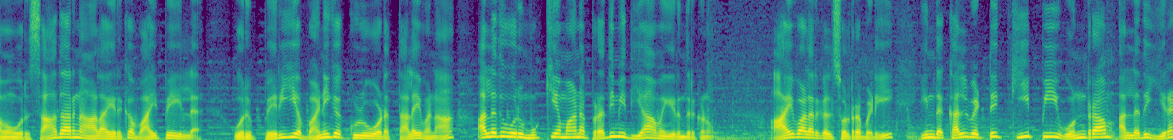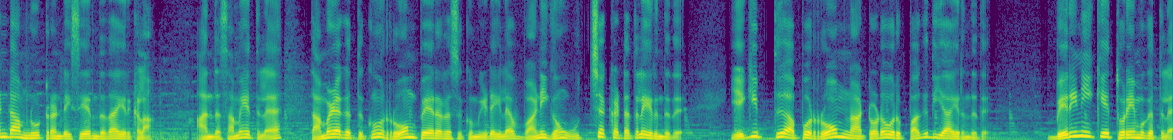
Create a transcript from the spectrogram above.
அவன் ஒரு சாதாரண ஆளா இருக்க வாய்ப்பே இல்லை. ஒரு பெரிய வணிக குழுவோட தலைவனா அல்லது ஒரு முக்கியமான பிரதிநிதியா அவன் இருந்திருக்கணும். ஆய்வாளர்கள் சொல்றபடி இந்த கல்வெட்டு கிபி ஒன்றாம் அல்லது இரண்டாம் நூற்றாண்டை சேர்ந்ததா இருக்கலாம். அந்த சமயத்துல தமிழகத்துக்கும் ரோம் பேரரசுக்கும் இடையில வணிகம் உச்சக்கட்டத்தில் இருந்தது. எகிப்து அப்போ ரோம் நாட்டோட ஒரு பகுதியா இருந்தது. பெரினிகே துறைமுகத்துல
